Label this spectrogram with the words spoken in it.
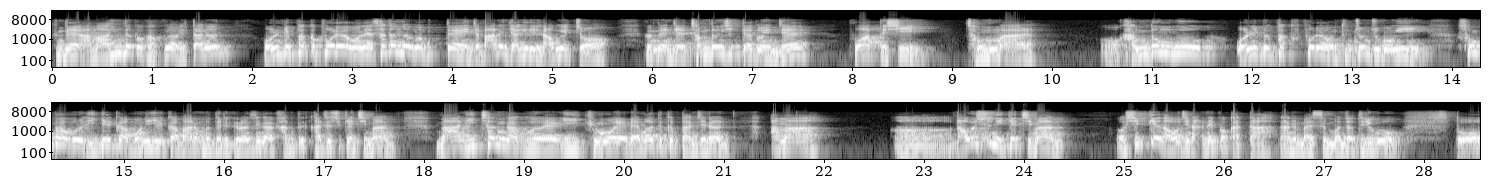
근데 아마 힘들 것 같고요. 일단은 올림픽 파크 포레온의 사전 점검 때 이제 많은 이야기들이 나오겠죠. 그런데 이제 점등식 때도 이제 보았듯이 정말 어, 강동구 올림픽 파크 포레 온 둔촌 주공이 송파구를 이길까 못 이길까 많은 분들이 그런 생각을 가, 가질 수 있겠지만 12,000 가구의 이 규모의 메머드급 단지는 아마 어, 나올 수는 있겠지만 어, 쉽게 나오진 않을 것 같다라는 말씀 먼저 드리고 또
